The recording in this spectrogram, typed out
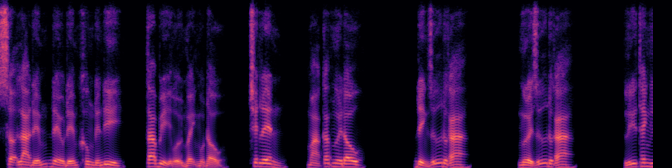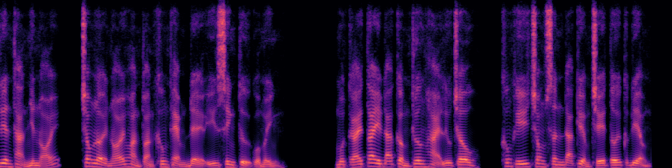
sợ là đếm đều đếm không đến đi, ta bị ổi mệnh một đầu, chết lên mà các ngươi đâu? Đỉnh giữ được a? Người giữ được a? Lý thanh liên thản nhiên nói, trong lời nói hoàn toàn không thèm để ý sinh tử của mình. Một cái tay đã cầm thương hải lưu châu, không khí trong sân đã kiểm chế tới cực điểm,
